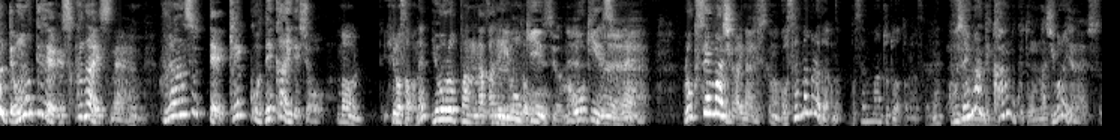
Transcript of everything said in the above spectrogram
万って思ってたより少ないですね、フランスって結構でかいでしょ。まあ広さはね。ヨーロッパの中でいうと、うん。大きいですよね。大きいですよね、6000万しかいないんですか、5000万ぐらいだかな。5000万ちょっとだと思いますけどね5000万って韓国と同じぐらいじゃないです？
